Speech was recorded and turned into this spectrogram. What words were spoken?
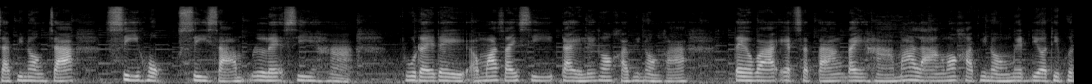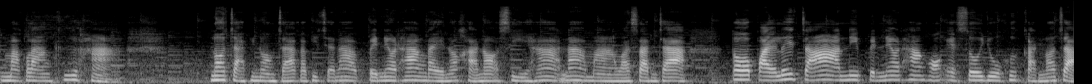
จ้าพี่น้องจ้า46 43 และ 45 ผู้ใดได้เอามาใส่สีใดเลยเนาะค่ะพี่น้องคะแต่ว่าแอดสตางค์ได้หามาลางเนาะค่ะพี่น้องเม็ดเดียวที่เพิ่นมากลางคือหานอกจากพี่น้องจ้ากับพี่จานาเป็นแนวทางใดเนาะค่ะเนาะ4 5หน้ามาวาสันจ้า ต่อไปเลยจ้า นี่เป็นแนวทางของ s o u คือกันเนาะจ้ะ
